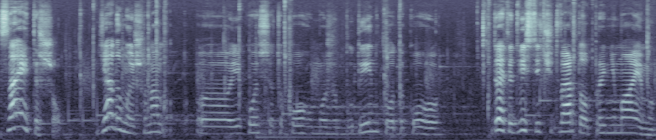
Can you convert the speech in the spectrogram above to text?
Знаєте що? Я думаю, що нам е, якогось такого може будинку, такого. Давайте 204-го приймаємо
